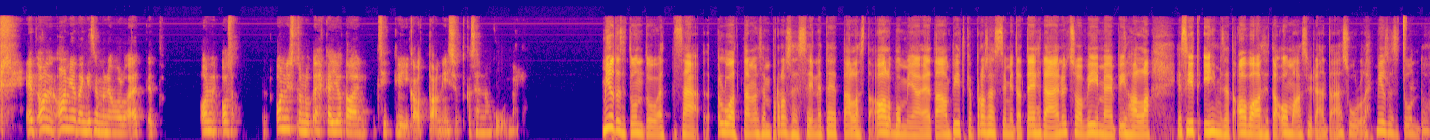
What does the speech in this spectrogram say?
et on, on jotenkin semmoinen olo, että, että on osa, onnistunut ehkä jotain sit liikauttaa niissä, jotka sen on kuunnellut. Miltä se tuntuu, että sä luot tämmöisen prosessin ja teet tällaista albumia ja tämä on pitkä prosessi, mitä tehdään ja nyt se on viimein pihalla ja sit ihmiset avaa sitä omaa sydäntään sulle. Miltä se tuntuu?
